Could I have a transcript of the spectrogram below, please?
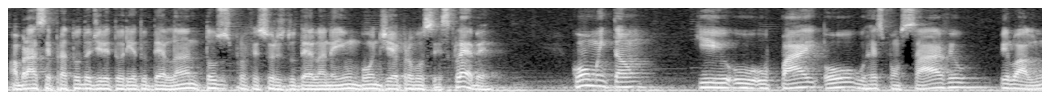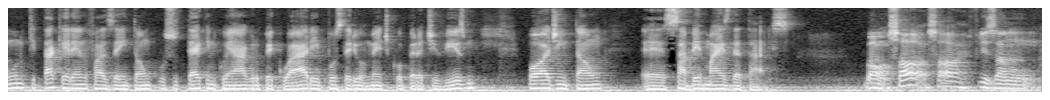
um abraço aí para toda a diretoria do Delano, todos os professores do Delano aí, um bom dia para vocês. Kleber, como então que o, o, pai ou o responsável pelo aluno que está querendo fazer então um curso técnico em agropecuária e posteriormente cooperativismo pode então é, saber mais detalhes? Bom, só, só frisando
